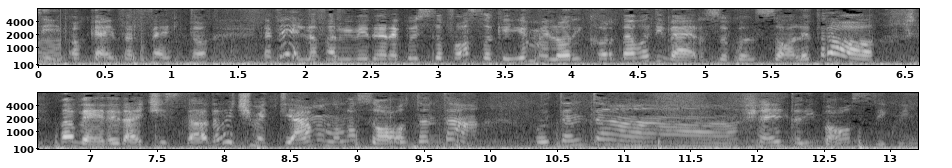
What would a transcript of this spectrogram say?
Sì, ok, perfetto. È bello farvi vedere questo posto che io me lo ricordavo diverso col sole, però va bene, dai, ci sta. Dove ci mettiamo? Non lo so, ho tanta, ho tanta scelta di posti, quindi...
